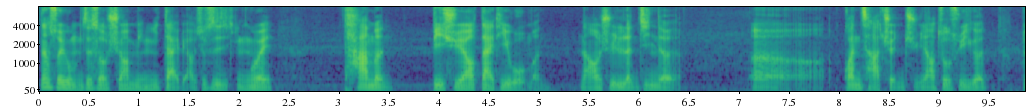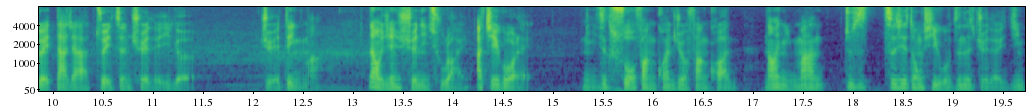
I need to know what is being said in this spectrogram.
那所以我们这时候需要民意代表，就是因为他们必须要代替我们，然后去冷静的。呃，观察全局，然后做出一个对大家最正确的一个决定嘛。那我今天选你出来啊，结果嘞，你这个说放宽就放宽，然后你妈就是这些东西，我真的觉得已经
